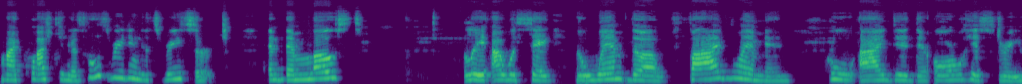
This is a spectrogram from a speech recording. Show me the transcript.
my question is who's reading this research? And then mostly i would say the women the five women who i did their oral history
